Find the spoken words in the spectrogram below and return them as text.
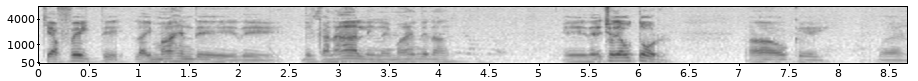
que afecte la imagen de, de- del canal ni la imagen de nada. Eh, derecho de autor. Ah, ok. Bueno.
